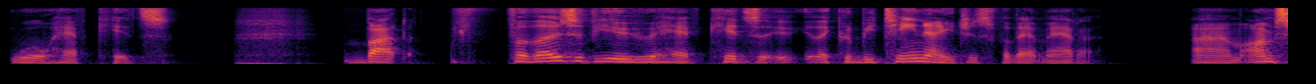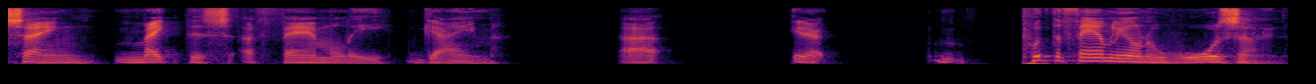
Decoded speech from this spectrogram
will have kids, but for those of you who have kids, they could be teenagers for that matter. Um, I'm saying make this a family game. Uh, you know, put the family on a war zone,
